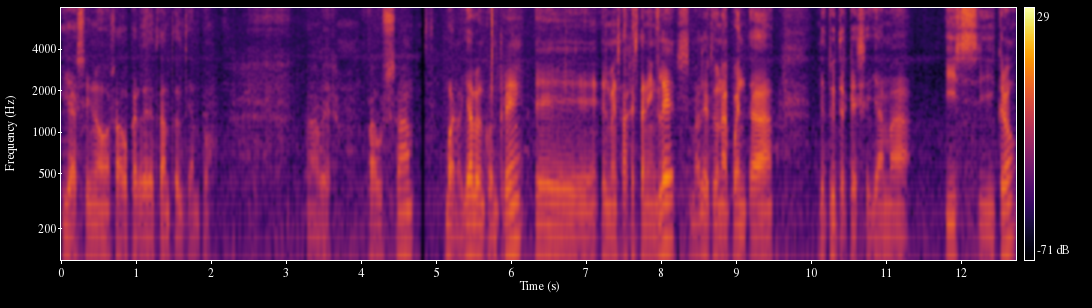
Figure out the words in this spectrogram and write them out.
y así no os hago perder tanto el tiempo. A ver, pausa. Bueno, ya lo encontré. Eh, el mensaje está en inglés, ¿vale? Es de una cuenta de Twitter que se llama EasyCrow.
